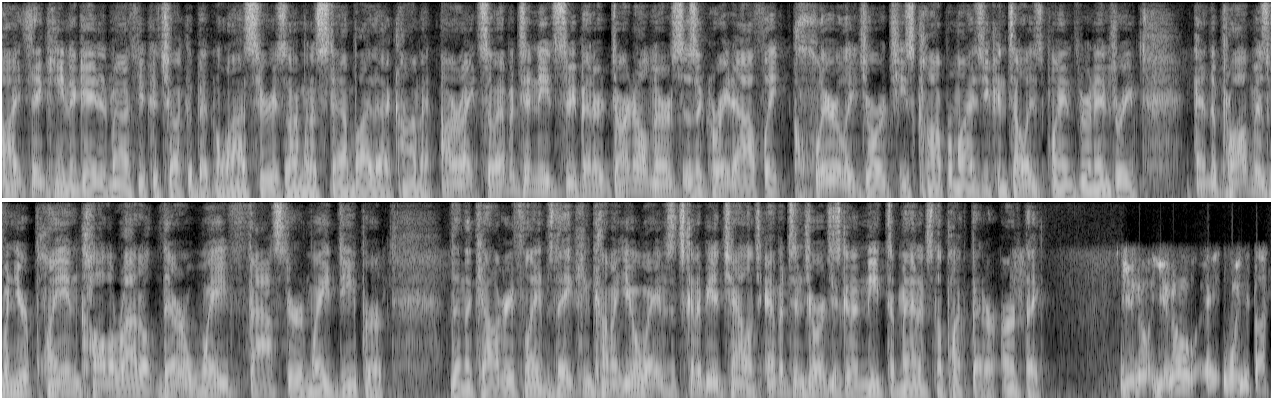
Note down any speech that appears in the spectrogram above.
I think he negated Matthew Tkachuk a bit in the last series, and I'm going to stand by that comment. All right, so Edmonton needs to be better. Darnell Nurse is a great athlete. Clearly, George, he's compromised. You can tell he's playing through an injury. And the problem is when you're playing Colorado, they're way faster and way deeper than the Calgary Flames. They can come at you waves. It's going to be a challenge. Edmonton, George, is going to need to manage the puck better, aren't they? You know, you know, eh, when you talk,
